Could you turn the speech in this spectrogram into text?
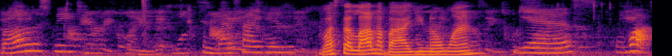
fall asleep. And that's how you What's the lullaby? You know one? yes. Watch.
